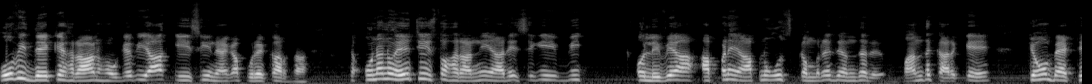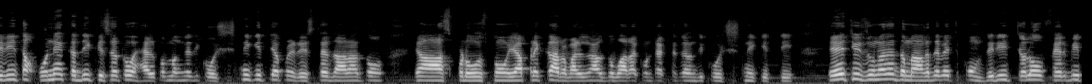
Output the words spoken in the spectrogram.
ਉਹ ਵੀ ਦੇਖ ਕੇ ਹੈਰਾਨ ਹੋ ਗਏ ਵੀ ਆਹ ਕੀ ਸੀਨ ਹੈਗਾ ਪੂਰੇ ਘਰ ਦਾ। ਤਾਂ ਉਹਨਾਂ ਨੂੰ ਇਹ ਚੀਜ਼ ਤੋਂ ਹੈਰਾਨੀ ਆ ਰਹੀ ਸੀਗੀ ਵੀ ਓਲੀਵੀਆ ਆਪਣੇ ਆਪ ਨੂੰ ਉਸ ਕਮਰੇ ਦੇ ਅੰਦਰ ਬੰਦ ਕਰਕੇ ਕਿਉਂ ਬੈਠੀ ਰਹੀ? ਤਾਂ ਉਹਨੇ ਕਦੀ ਕਿਸੇ ਤੋਂ ਹੈਲਪ ਮੰਗਣ ਦੀ ਕੋਸ਼ਿਸ਼ ਨਹੀਂ ਕੀਤੀ, ਆਪਣੇ ਰਿਸ਼ਤੇਦਾਰਾਂ ਤੋਂ ਜਾਂ ਆਸ ਪੜੋਸ ਤੋਂ ਜਾਂ ਆਪਣੇ ਘਰ ਵਾਲੇ ਨਾਲ ਦੁਬਾਰਾ ਕੰਟੈਕਟ ਕਰਨ ਦੀ ਕੋਸ਼ਿਸ਼ ਨਹੀਂ ਕੀਤੀ। ਇਹ ਚੀਜ਼ ਉਹਨਾਂ ਦੇ ਦਿਮਾਗ ਦੇ ਵਿੱਚ ਘੁੰਮਦੀ ਰਹੀ। ਚਲੋ, ਫਿਰ ਵੀ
